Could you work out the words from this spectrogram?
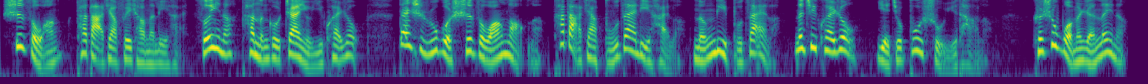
狮子王他打架非常的厉害，所以呢，他能够占有一块肉。但是如果狮子王老了，他打架不再厉害了，能力不在了，那这块肉也就不属于他了。可是我们人类呢？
